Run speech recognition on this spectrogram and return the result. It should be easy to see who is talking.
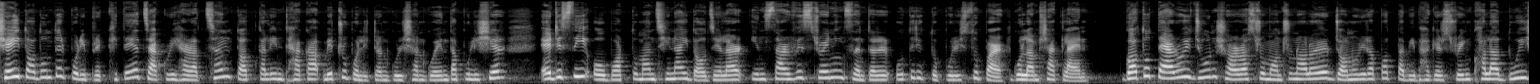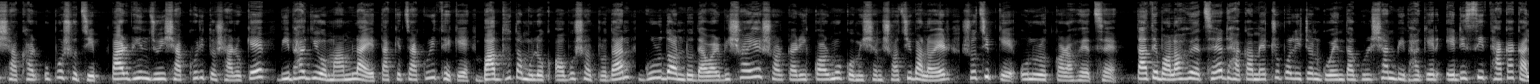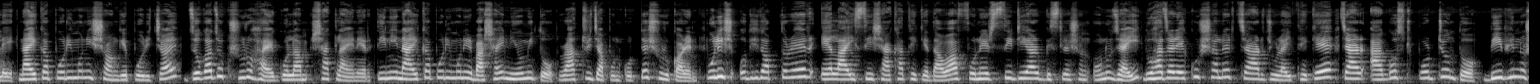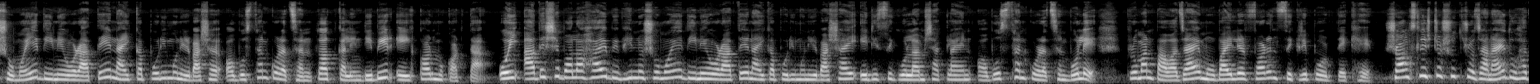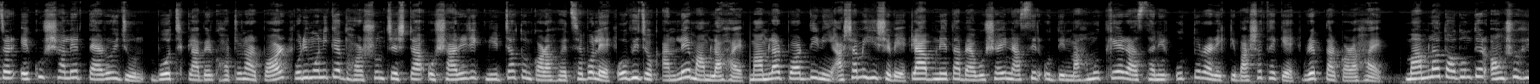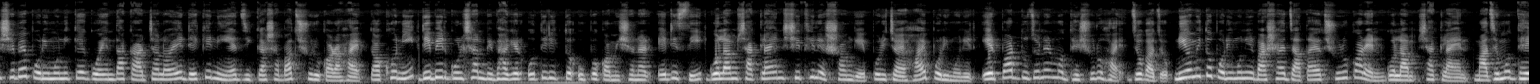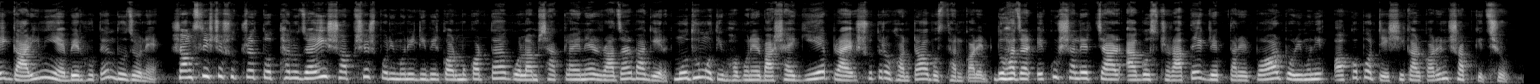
Speaker 1: সেই তদন্তের পরিপ্রেক্ষিতে চাকরি হারাচ্ছেন তৎকালীন ঢাকা মেট্রোপলিটন গুলশান গোয়েন্দা পুলিশের এডিসি ও বর্তমান ঝিনাইদহ জেলার ইন সার্ভিস ট্রেনিং সেন্টারের অতিরিক্ত পুলিশ সুপার গোলাম শাকলায়েন। গত তেরোই জুন স্বরাষ্ট্র মন্ত্রণালয়ের জননিরাপত্তা বিভাগের শৃঙ্খলা দুই শাখার উপসচিব পারভিন জুই স্বাক্ষরিত স্মারকে বিভাগীয় মামলায় তাকে চাকরি থেকে বাধ্যতামূলক অবসর প্রদান, গুরুদণ্ড দেওয়ার বিষয়ে সরকারি কর্ম কমিশন সচিবালয়ের সচিবকে অনুরোধ করা হয়েছে। তাতে বলা হয়েছে, ঢাকা মেট্রোপলিটন গোয়েন্দা গুলশান বিভাগের এডিসি থাকাকালে নায়িকা পরিমণির সঙ্গে পরিচয়, যোগাযোগ শুরু হয় গোলাম শাকলায়নের তিনি নায়িকা পরিমণির বাসায় নিয়মিত রাত্রি যাপন করতে শুরু করেন। পুলিশ অধিদপ্তরের এলআইসি শাখা থেকে দেওয়া ফোনের সিডিআর বিশ্লেষণ অনুযায়ী দু হাজার একুশ সালের চার জুলাই থেকে চার আগস্ট পর্যন্ত বিভিন্ন সময়ে দিনে ও রাতে নায়িকা পরিমণির বাসায় অবস্থান করেছেন তৎকালীন ডিবির এই কর্মকর্তা। ওই আদেশে বলা হয়, বিভিন্ন সময়ে দিনে ও রাতে নায়িকা পরিমণির বাসায় এডিসি গোলাম শাকলায়ন অবস্থান করেছেন বলে প্রমাণ পাওয়া যায় মোবাইলের ফরেন্সিক রিপোর্ট দেখে। সংশ্লিষ্ট সূত্র জানায় দু হাজার একুশ সালের তেরোই জুন বোট ক্লাবের ঘটনার পর পরিমণিকে ধর্ষণ চেষ্টা ও শারীরিক নির্যাতন করা হয়েছে বলে অভিযোগ আনলে মামলা হয়। মামলার পরদিনই আসামি হিসেবে ক্লাব নেতা ব্যবসায়ী নাসির উদ্দিন মাহমুদকে রাজধানীর উত্তরার একটি বাসা থেকে গ্রেপ্তার করা হয়। মামলা তদন্তের অংশ হিসেবে পরিমণিকে গোয়েন্দা কার্যালয়ে ডেকে নিয়ে জিজ্ঞাসাবাদ শুরু করা হয়। তখনই ডিবির গুলশান বিভাগের অতিরিক্ত উপকমিশনার এডিসি গোলাম শাকলায়ন শিথিলের সঙ্গে পরিচয় হয় পরিমণির। এরপর দুজনের মধ্যে শুরু হয় যোগাযোগ। নিয়মিত পরিমণির বাসায় যাতায়াত শুরু করেন গোলাম শাকলায়ন মাঝে মধ্যেই গাড়ি নিয়ে বের হতেন দুজনে। সংশ্লিষ্ট সূত্রের তথ্যানুযায়ী সবশেষ পরিমণি ডিবির কর্মকর্তা গোলাম শাকলায়নের রাজারবাগের মধুমতি ভবনের বাসায় গিয়ে প্রায় সতেরো ঘণ্টা অবস্থান করেন। দু হাজার একুশ সালের চার আগস্ট রাতে গ্রেপ্তারের পর পরিমণি অকপটে স্বীকার করেন সবকিছু।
